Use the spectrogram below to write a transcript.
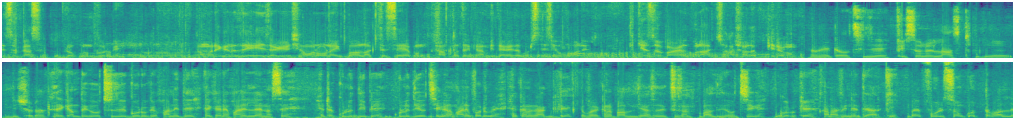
কিছু গাছ রোপণ করবে। আমার এখানে যে এই জায়গায় এসে আমার অনেক ভালো লাগতেছে এবং আপনাদেরকে আমি দেখাতে পারছি যে অনেক কেঁচো বাগানগুলো আসলে কীরকম। এটা হচ্ছে যে পিছনের লাস্ট যে দৃশ্যটা, এখান থেকে হচ্ছে যে গরুকে পানি দেয় এখানে পানির লাইন আছে। এটা খুলে দিবে খুলে দিয়ে হচ্ছে এখানে পানি পড়বে, এখানে রাখবে। এবার এখানে বালতি আছে, দেখতেছেন? বালতি হচ্ছে গরুকে খানা পিনে দেয় আর কি। ভাই, পরিশ্রম করতে পারলে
